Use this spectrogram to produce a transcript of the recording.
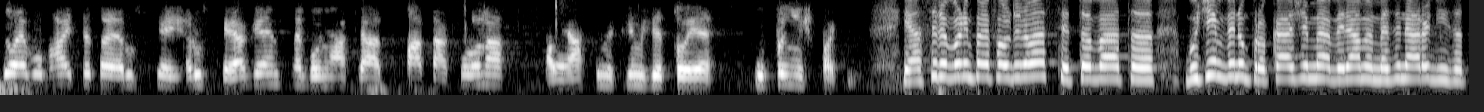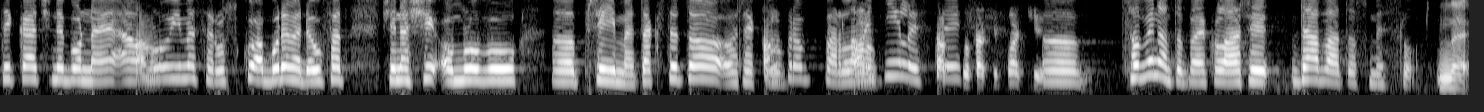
kdo je obhájce, to je ruský, ruský agent nebo nějaká pátá kolona, ale já si myslím, že to je úplně špatně. Já si dovolím, pane Foldino, vás citovat. eh, Buď jim vinu prokážeme a vydáme mezinárodní zatykač, nebo ne a Ano. omluvíme se Rusku a budeme doufat, že naši omluvu eh, přijme. Tak jste to řekl Ano. pro parlamentní Ano, listy. tak to taky platí. Eh, Co vy na to, pane Koláři? Dává to smysl? Ne,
